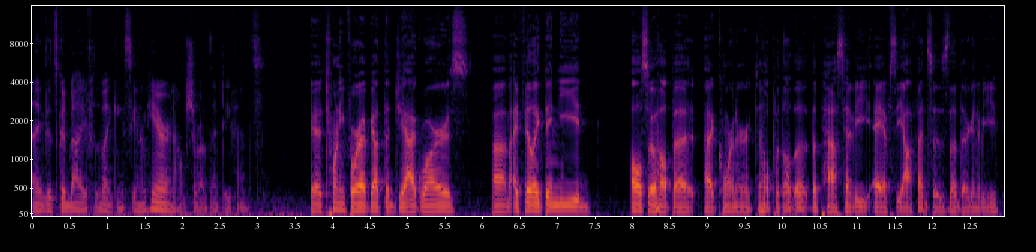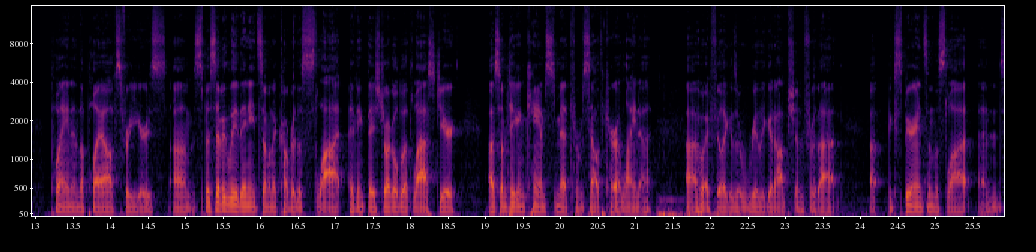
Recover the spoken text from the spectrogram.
I think that's good value for the Vikings to get him here and help shore up that defense. Yeah, 24, I've got the Jaguars. Um, I feel like they need also help at, at corner to help with all the, the pass heavy AFC offenses that they're going to be playing in the playoffs for years. Um, specifically, they need someone to cover the slot. I think they struggled with last year. Uh, so I'm taking Cam Smith from South Carolina, uh, who I feel like is a really good option for that uh, experience in the slot. And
